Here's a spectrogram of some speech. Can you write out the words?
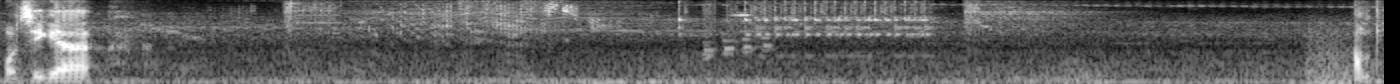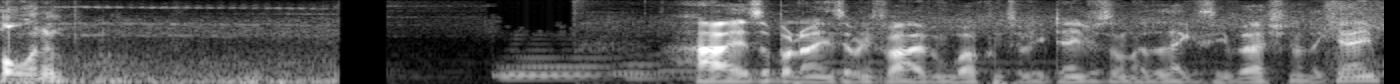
What's he got? I'm pulling him. Hi, it's Oddball1975 and welcome to Elite Dangerous on the legacy version of the game.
